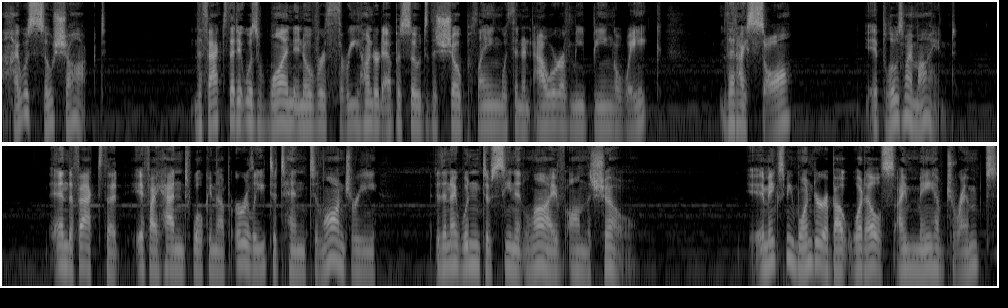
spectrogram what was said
I was so shocked. The fact that it was one in over 300 episodes of the show playing within an hour of me being awake that I saw, it blows my mind and the fact that if I hadn't woken up early to tend to laundry, then I wouldn't have seen it live on the show. It makes me wonder about what else I may have dreamt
